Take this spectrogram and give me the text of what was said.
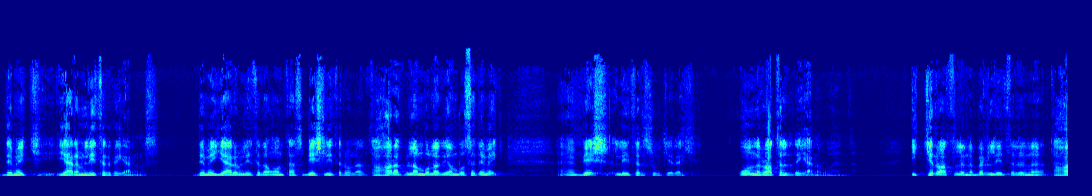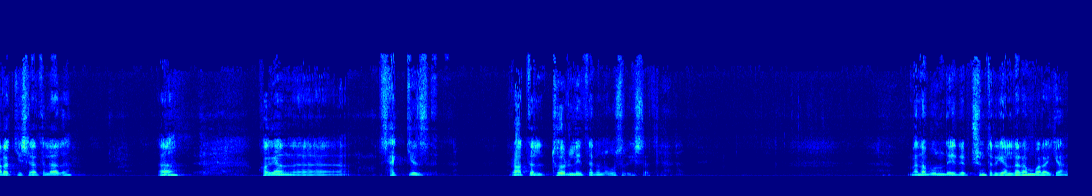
demak yarim litr deganimiz. Demak yarim litrdan 10 tasi 5 litr bo'ladi. Tahorat bilan bo'ladigan bo'lsa, demak 5 e, litr suv kerak. 10 rotil degani bu endi. 2 rotilini 1 litrini tahoratga ishlatiladi. Ha? Qolgan 8 e, rotil 4 litrini g'usulga ishlatiladi. Mana bunday deb tushuntirganlar ham bor ekan.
